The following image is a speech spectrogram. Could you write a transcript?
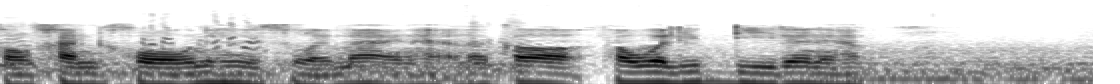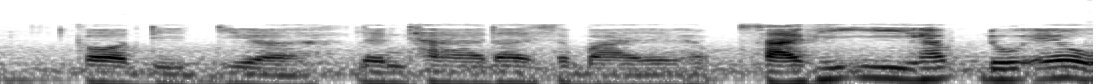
ของคันโค้งนี่คือสวยมากนะฮะแล้วก็ power lift ดีด้วยนะครับ ก็ดีดเหยื่อเล่นท่าได้สบายเลยครับ สาย PE ครับ Dual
